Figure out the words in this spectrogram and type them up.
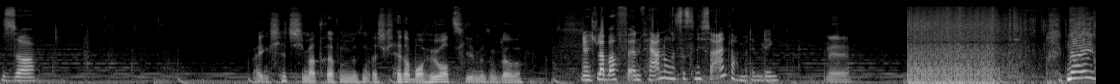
So. Eigentlich hätte ich ihn mal treffen müssen. Ich hätte aber höher zielen müssen, glaube Ja, ich glaube, auf Entfernung ist es nicht so einfach mit dem Ding. ich. Nee. Nein!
